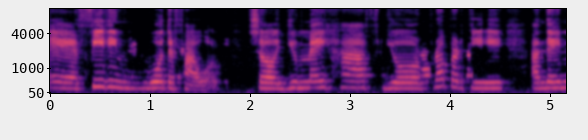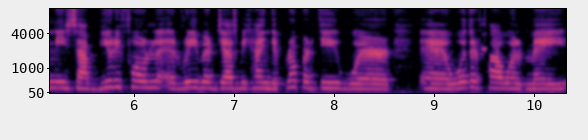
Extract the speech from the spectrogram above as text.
uh, feeding waterfowl. So you may have your property, and then it's a beautiful uh, river just behind the property where uh, waterfowl may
